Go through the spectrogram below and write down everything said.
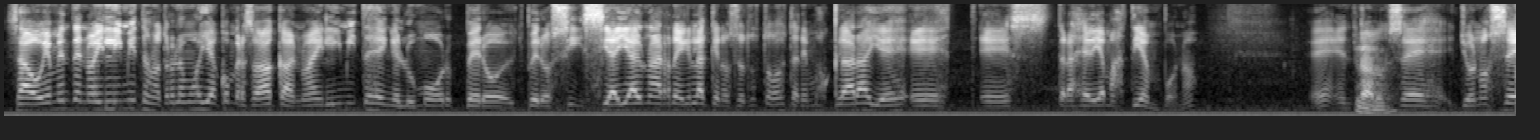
O sea, obviamente no hay límites, nosotros lo hemos ya conversado acá, no hay límites en el humor, pero, pero sí, sí hay una regla que nosotros todos tenemos clara y es, es, es tragedia más tiempo, ¿no? Eh, Claro. Entonces, yo no sé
